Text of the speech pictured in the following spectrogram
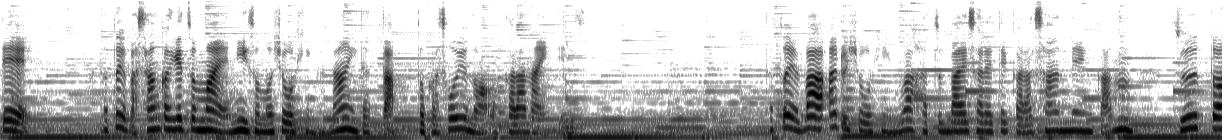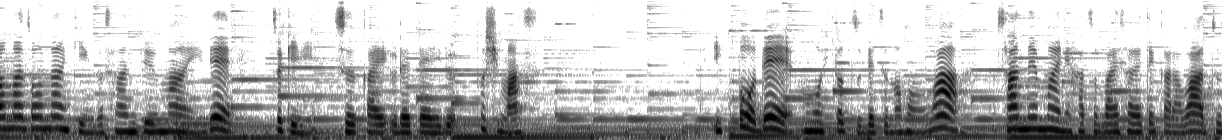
て例えば3ヶ月前にその商品が何位だったとかそういうのはわからないんです。例えばある商品は発売されてから3年間ずっと Amazon ランキング30万位で月に数回売れているとします。一方でもう一つ別の本は3年前に発売されてからはずっ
